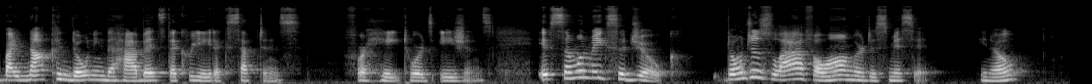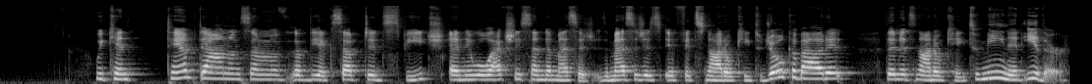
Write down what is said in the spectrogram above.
by not condoning the habits that create acceptance for hate towards Asians. If someone makes a joke, don't just laugh along or dismiss it you know? We can tamp down on some of, of, the accepted speech and it will actually send a message. The message is if it's not okay to joke about it, then it's not okay to mean it either.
